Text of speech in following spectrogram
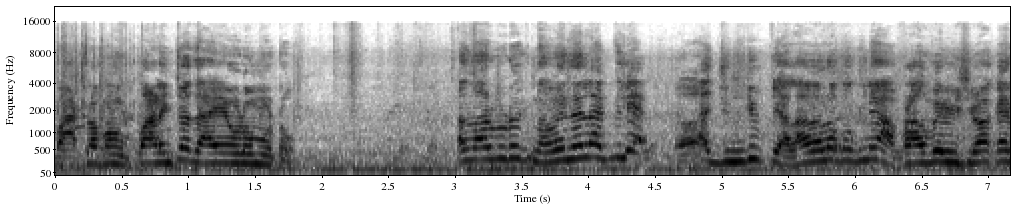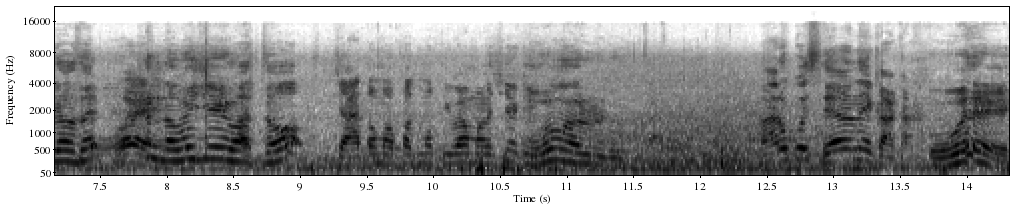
બાટલો પણ ઉપાડીને ચો જાય એવડો મોટો. મારું બધું નવી નહીં લાગતી લે. આ જિંદગી પહેલા વેલો કોક ને આપણા ઉપર વિશ્વાસ કર્યો છે. નવી જેવી વાત છે ચા તો મફતમાં પીવા મળશે કે મારું બેટું મારું કોઈ છે નહીં કાકા. ઓએ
